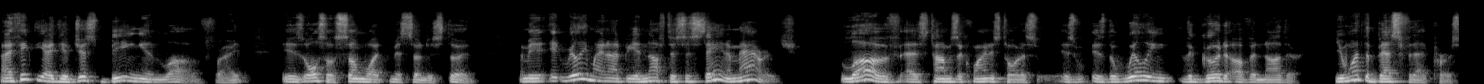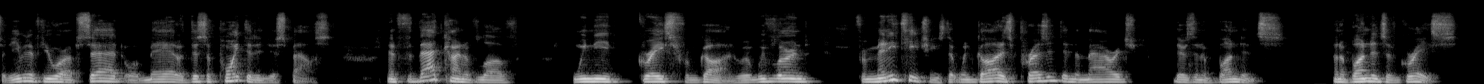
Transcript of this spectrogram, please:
And I think the idea of just being in love, right, is also somewhat misunderstood. I mean, it really might not be enough to sustain a marriage. Love, as Thomas Aquinas taught us, is, is the willing the good of another. You want the best for that person, even if you are upset or mad or disappointed in your spouse. And for that kind of love, we need grace from God. We've learned from many teachings that when God is present in the marriage, there's an abundance, an abundance of grace.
